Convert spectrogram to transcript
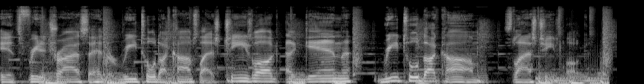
It's free to try, so head to retool.com slash changelog. Again, retool.com slash changelog.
